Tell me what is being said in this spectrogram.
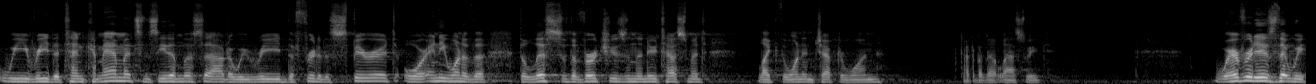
we read the Ten Commandments and see them listed out, or we read the fruit of the Spirit, or any one of the, the lists of the virtues in the New Testament, like the one in chapter 1, talked about that last week. Wherever it is that we,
